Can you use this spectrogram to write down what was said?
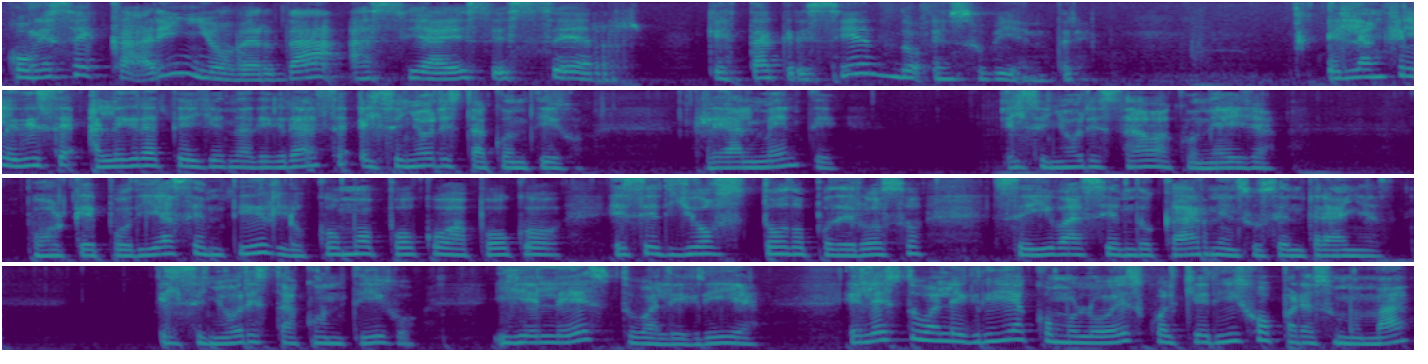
con ese cariño, ¿verdad?, hacia ese ser que está creciendo en su vientre. El ángel le dice, alégrate llena de gracia, el Señor está contigo. Realmente, el Señor estaba con ella, porque podía sentirlo, como poco a poco ese Dios todopoderoso se iba haciendo carne en sus entrañas. El Señor está contigo y Él es tu alegría. Él es tu alegría como lo es cualquier hijo para su mamá.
